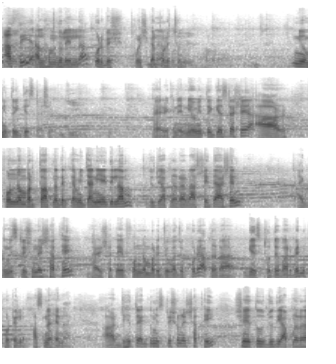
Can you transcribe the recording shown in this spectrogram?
আছি আলহামদুলিল্লাহ পরিবেশ পরিষ্কার পরিচ্ছন্ন। নিয়মিতই গেস্ট আসে। জি। ভাইয়ের এখানে নিয়মিত গেস্ট আসে। আর ফোন নাম্বার তো আপনাদেরকে আমি জানিয়ে দিলাম। যদি আপনারা রাজশাহীতে আসেন একদম স্টেশনের সাথে ভাইয়ের সাথে ফোন নাম্বারে যোগাযোগ করে আপনারা গেস্ট হতে পারবেন হোটেল হাসনা হেনার। আর যেহেতু একদম স্টেশনের সাথেই সেহেতু যদি আপনারা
